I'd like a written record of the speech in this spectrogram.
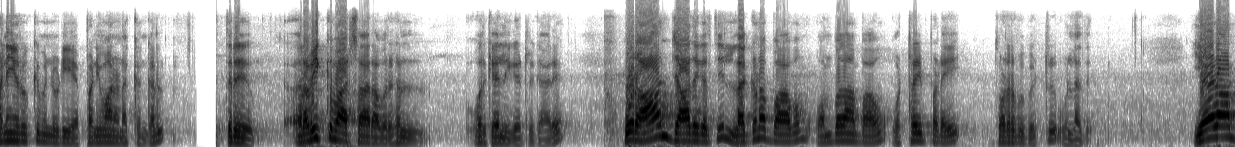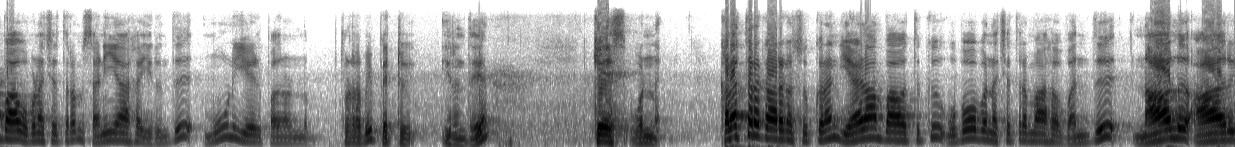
அனைவருக்கும் என்னுடைய பணிவான வணக்கங்கள். திரு ரவிக்குமார் சார் அவர்கள் ஒரு கேள்வி கேட்டிருக்காரு. ஒரு ஆண் ஜாதகத்தில் லக்ன பாவம் ஒன்பதாம் பாவம் ஒற்றைப்படை தொடர்பு பெற்று உள்ளது. ஏழாம் பாவ உபநட்சத்திரம் சனியாக இருந்து மூணு ஏழு பதினொன்று தொடர்பை பெற்று இருந்து. கேஸ் ஒன்று கலத்தரக்காரகன் சுக்கரன் ஏழாம் பாவத்துக்கு உபோப நட்சத்திரமாக வந்து நாலு ஆறு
